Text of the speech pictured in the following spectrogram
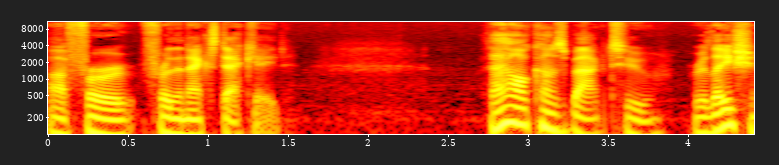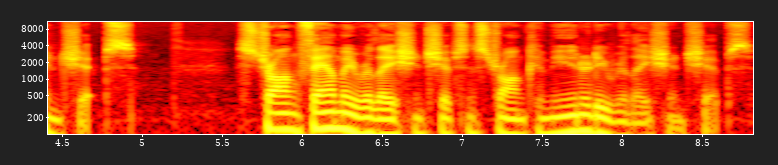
uh, for for the next decade." That all comes back to relationships, strong family relationships, and strong community relationships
